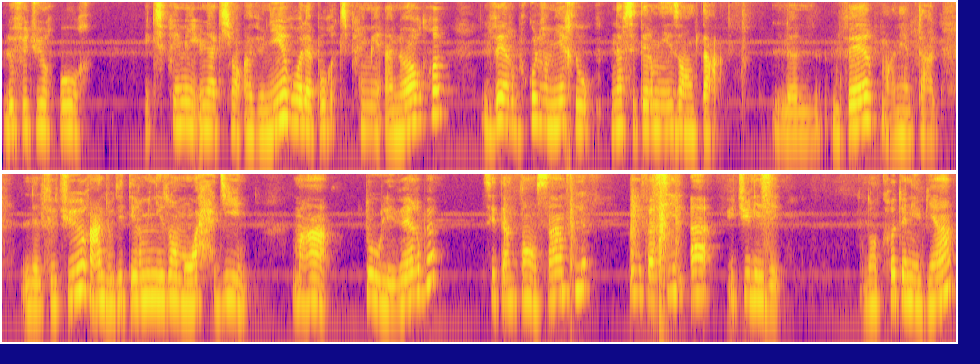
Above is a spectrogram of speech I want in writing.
le futur pour exprimer une action à venir ou pour exprimer un ordre. Le verbe كلهم ياخذوا نفس terminaison تاع الفيرب معناها نتاع الفوتور عنده دي terminaisons موحدين مع tous les verbes. C'est un temps simple et facile à utiliser. Donc retenez bien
